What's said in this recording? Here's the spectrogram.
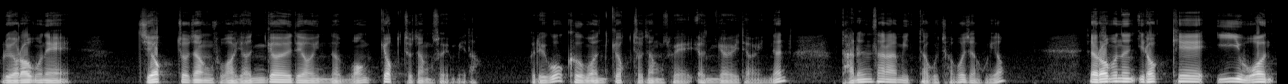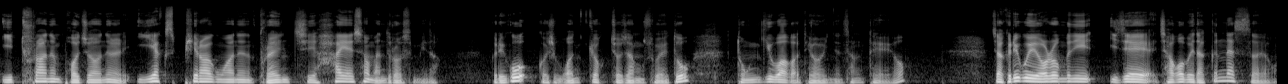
그리고 여러분의 지역 저장소와 연결되어 있는 원격 저장소입니다. 그리고 그 원격 저장소에 연결되어 있는 다른 사람이 있다고 쳐보자고요 자, 여러분은 이렇게 E1, E2라는 버전을 EXP라고 하는 branch 하에서 만들었습니다. 그리고 그것이 원격 저장소에도 동기화가 되어 있는 상태예요. 자, 그리고 여러분이 이제 작업을 다 끝냈어요.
